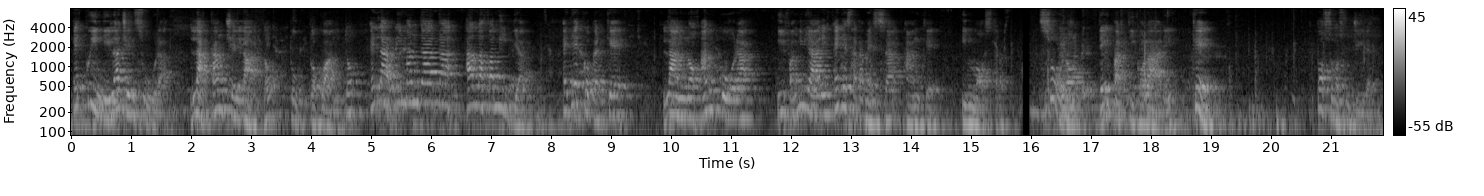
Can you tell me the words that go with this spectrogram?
e quindi la censura l'ha cancellato tutto quanto e l'ha rimandata alla famiglia ed ecco perché l'hanno ancora i familiari ed è stata messa anche in mostra. Sono dei particolari che possono sfuggire.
